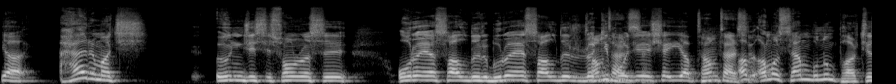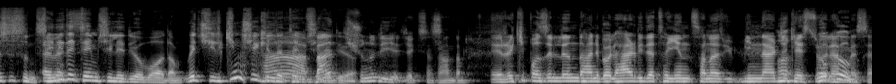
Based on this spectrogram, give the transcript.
ya her maç öncesi sonrası oraya saldır, buraya saldır, Tam rakip tersi. hocaya şey yap. Tam tersi. Abi ama sen bunun parçasısın. Seni Evet. de temsil ediyor bu adam ve çirkin şekilde Ha, temsil ben ediyor. şunu diyeceksin sandım. E, rakip hazırlığında hani böyle her bir detayın sana binlerce Ha, kez söylenmesi.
